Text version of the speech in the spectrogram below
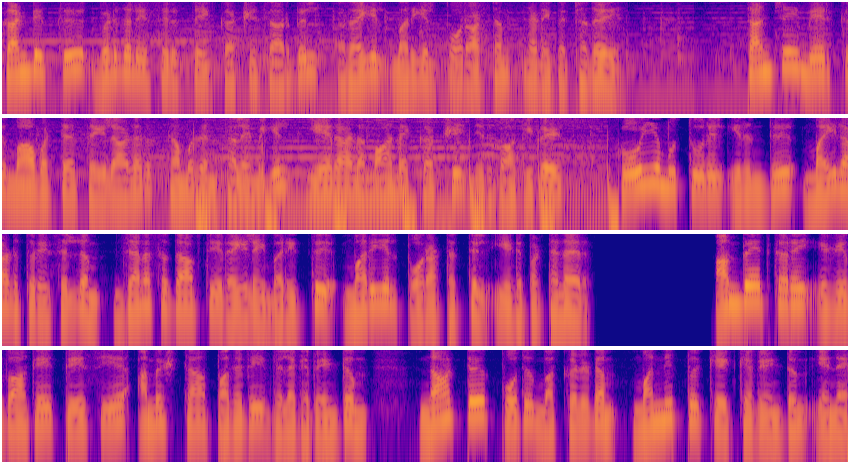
கண்டித்து விடுதலை சிறுத்தை கட்சி சார்பில் ரயில் மறியல் போராட்டம் நடைபெற்றது. தஞ்சை மேற்கு மாவட்ட செயலாளர் தமிழன் தலைமையில் ஏராளமான கட்சி நிர்வாகிகள் கோயமுத்தூரில் இருந்து மயிலாடுதுறை செல்லும் ஜனசதாப்தி ரயிலை மறித்து மறியல் போராட்டத்தில் ஈடுபட்டனர். அம்பேத்கரை இழிவாக பேசிய அமித்ஷா பதவி விலக வேண்டும் நாட்டு பொது மக்களிடம் மன்னிப்பு கேட்க வேண்டும் என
